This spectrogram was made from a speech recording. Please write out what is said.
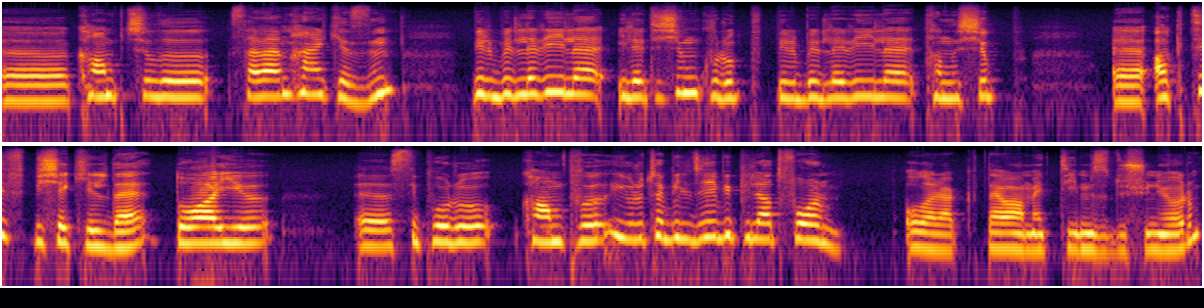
e, kampçılığı seven herkesin birbirleriyle iletişim kurup, birbirleriyle tanışıp e, aktif bir şekilde doğayı, e, sporu, kampı yürütebileceği bir platform olarak devam ettiğimizi düşünüyorum.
